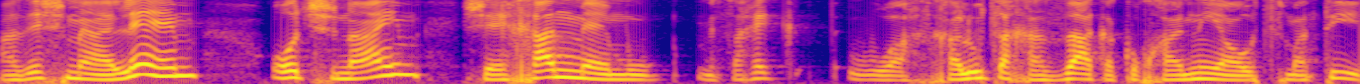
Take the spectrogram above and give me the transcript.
אז יש מעליהם עוד שניים, שאחד מהם הוא משחק, הוא החלוץ החזק, הכוחני, העוצמתי,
